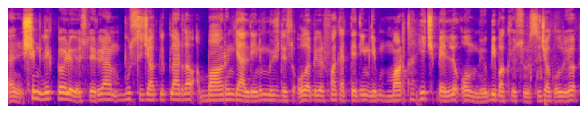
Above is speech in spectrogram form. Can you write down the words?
Yani şimdilik böyle gösteriyor. Yani bu sıcaklıklarda baharın geldiğinin müjdesi olabilir. Fakat dediğim gibi Mart'a hiç belli olmuyor. Bir bakıyorsunuz sıcak oluyor.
